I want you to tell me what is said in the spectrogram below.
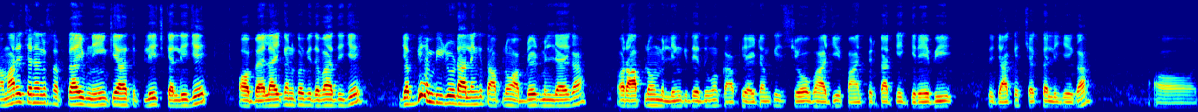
हमारे चैनल को सब्सक्राइब नहीं किया तो प्लीज़ कर लीजिए। और बेल आइकन को भी दबा दीजिए। जब भी हम वीडियो डालेंगे तो आप लोगों को अपडेट मिल जाएगा और आप लोगों में लिंक दे दूँगा काफ़ी आइटम की सेव भाजी, पाँच प्रकार की ग्रेवी तो जाके चेक कर लीजिएगा। और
